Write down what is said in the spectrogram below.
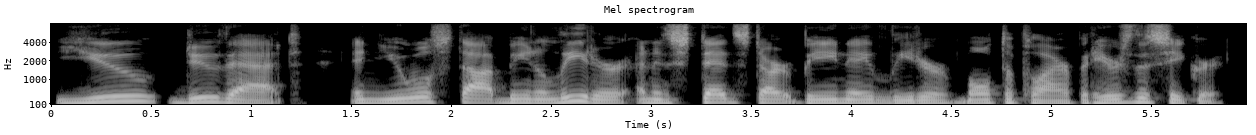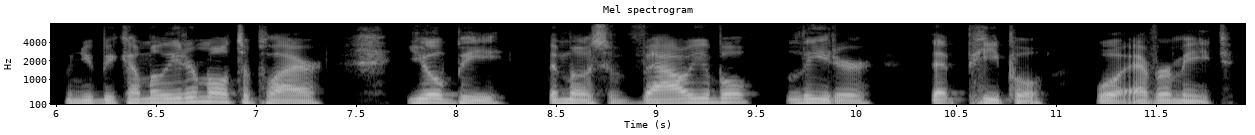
You do that and you will stop being a leader and instead start being a leader multiplier. But here's the secret when you become a leader multiplier, you'll be the most valuable leader that people will ever meet.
